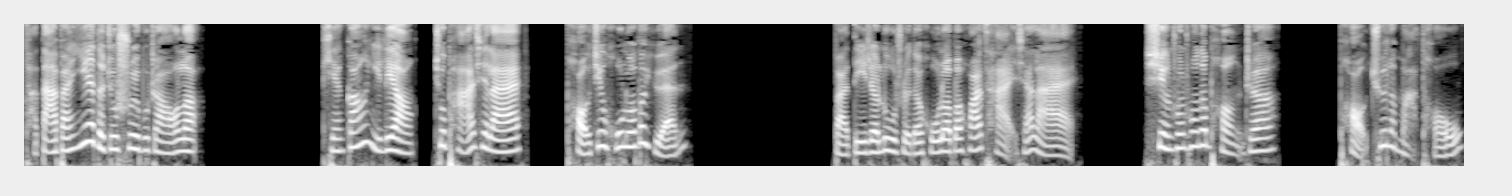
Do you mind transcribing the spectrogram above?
他大半夜的就睡不着了。天刚一亮，就爬起来，跑进胡萝卜园，把滴着露水的胡萝卜花采下来，兴冲冲的捧着，跑去了码头。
